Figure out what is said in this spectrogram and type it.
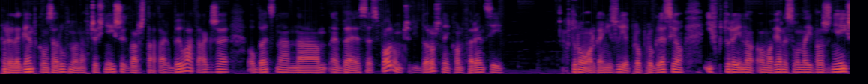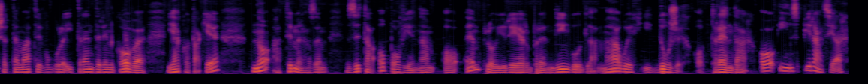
prelegentką zarówno na wcześniejszych warsztatach, była także obecna na BSS Forum, czyli dorocznej konferencji którą organizuje Pro Progressio i w której omawiane są najważniejsze tematy w ogóle i trendy rynkowe jako takie. No a tym razem Zyta opowie nam o employer brandingu dla małych i dużych, o trendach, o inspiracjach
